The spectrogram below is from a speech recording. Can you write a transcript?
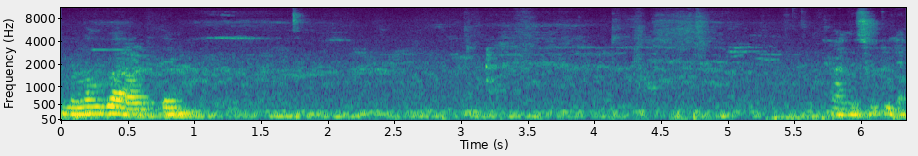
मला खूप आवडते. आणि सुटल्या.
